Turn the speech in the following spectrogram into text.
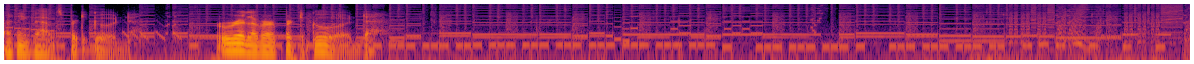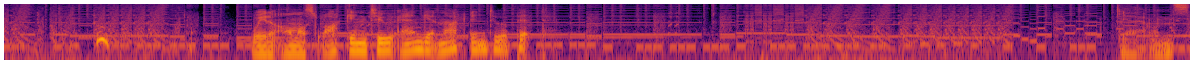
I think that was pretty good. Really very pretty good. Way to almost walk into and get knocked into a pit. Yeah, that one's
